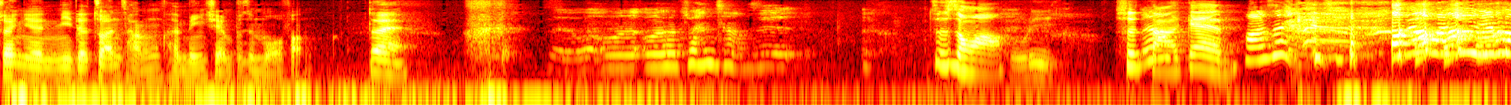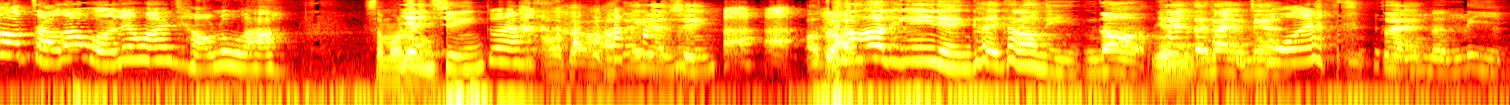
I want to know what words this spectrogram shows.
所以你的你的专长很明显不是模仿。对，对我我的我的专长是 这是什么？努力。是打 game，华生，没有华生已经帮我找到我的另外一条路啊。什么路？远行。对啊。哦对啊。对眼型。哦对啊。到二零一一年可以看到你，你知道你的那一面。对。能力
